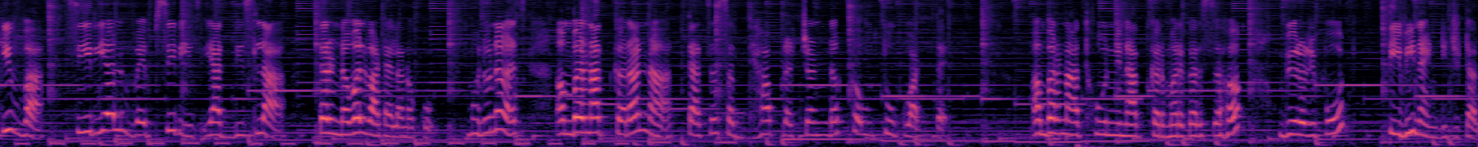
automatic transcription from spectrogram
किंवा सिरियल वेब सिरीज यात दिसला तर नवल वाटायला नको. म्हणूनच अंबरनाथकरांना त्याचं सध्या प्रचंड कौतुक वाटतंय. अंबरनाथहून निनाद करमरकरसह bureau report T V nine digital.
